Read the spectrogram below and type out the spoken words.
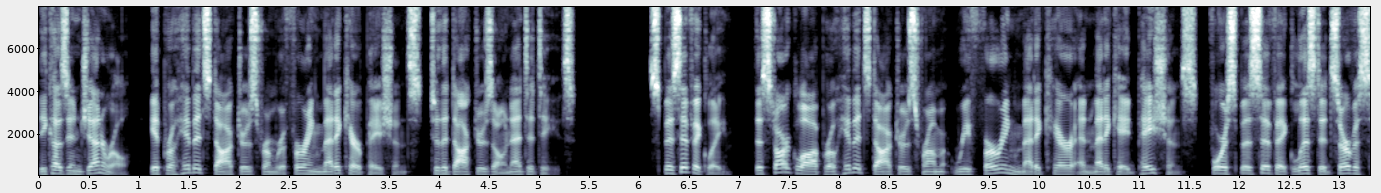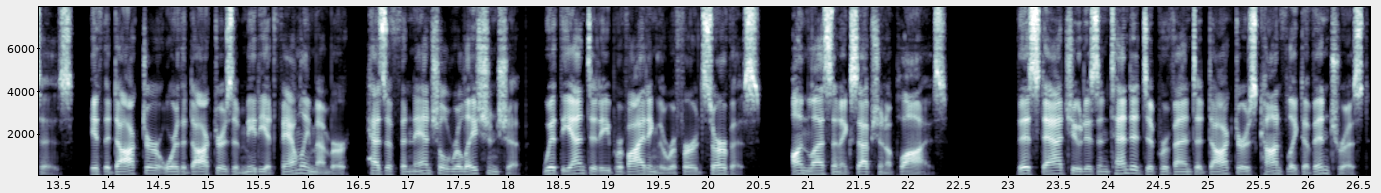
because, in general, it prohibits doctors from referring Medicare patients to the doctor's own entities. Specifically, the Stark Law prohibits doctors from referring Medicare and Medicaid patients for specific listed services if the doctor or the doctor's immediate family member has a financial relationship with the entity providing the referred service, unless an exception applies. This statute is intended to prevent a doctor's conflict of interest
